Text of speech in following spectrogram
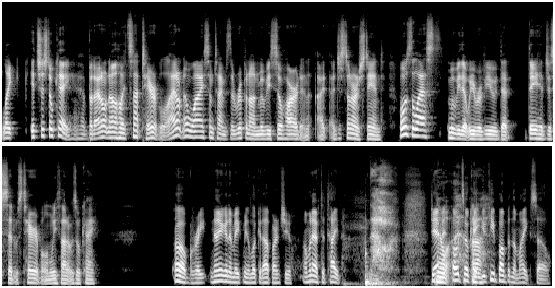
like it's just okay. Uh, But I don't know. It's not terrible. I don't know why sometimes they're ripping on movies so hard, and I I just don't understand. What was the last movie that we reviewed that they had just said was terrible, and we thought it was okay? Oh, great. Now you're going to make me look it up, aren't you? I'm going to have to type. Damn No, it. Oh, it's okay. uh, you keep bumping the mic, so.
